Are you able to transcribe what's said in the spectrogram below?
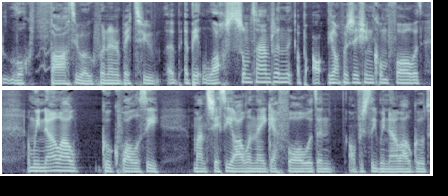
look far too open and a bit too a, a bit lost sometimes when the, the opposition come forward, and we know how good quality Man City are when they get forward, and obviously we know how good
